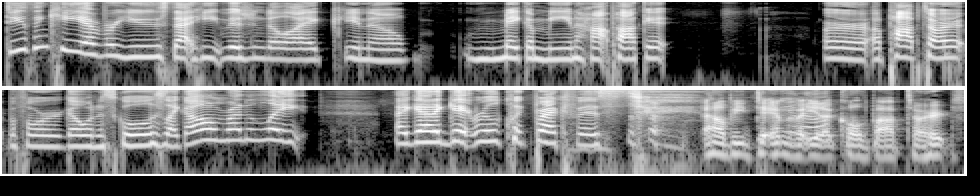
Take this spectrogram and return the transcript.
Do you think he ever used that heat vision to like, you know, make a mean hot pocket or a pop tart before going to school? It's like, oh, I'm running late. I gotta get real quick breakfast. I'll be damned You if I eat a cold pop tart.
